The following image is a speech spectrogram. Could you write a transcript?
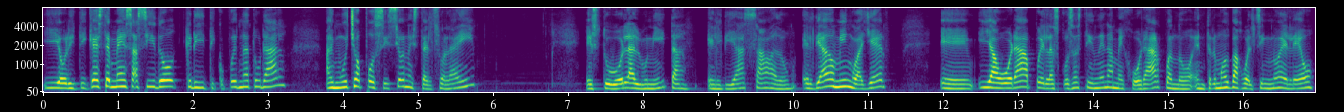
y ahorita este mes ha sido crítico. Pues natural, hay mucha oposición, está el sol ahí, estuvo la lunita el día sábado, el día domingo, ayer, eh, y ahora pues las cosas tienden a mejorar cuando entremos bajo el signo de Leo.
